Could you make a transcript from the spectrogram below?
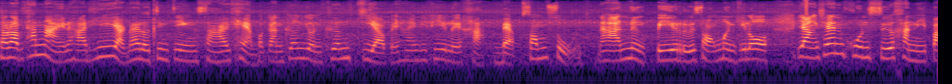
สำหรับท่านไหนนะคะ ที่อยากได้รถจริงๆ ซ้ายแถมประกันเครื่องยนต์เครื่องเกียร์ไปให้พี่ๆเลยค่ะ แบบซ่อมศูนย์นะคะ 1 ปีหรือ 20,000 กิโล อย่างเช่นคุณซื้อคันนี้ไป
